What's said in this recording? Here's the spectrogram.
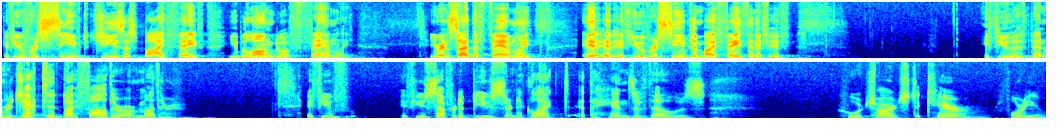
If you've received Jesus by faith, you belong to a family. You're inside the family if, you have received him by faith, and if, if, if you have been rejected by father or mother, if you've if you suffered abuse or neglect at the hands of those who were charged to care for you,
